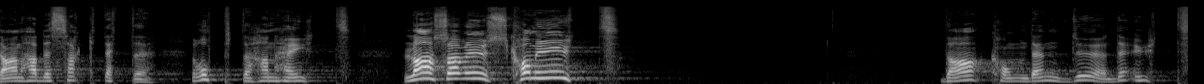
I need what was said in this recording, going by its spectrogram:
Da han hadde sagt dette, ropte han høyt, Lasarus, kom ut! Da kom den døde ut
